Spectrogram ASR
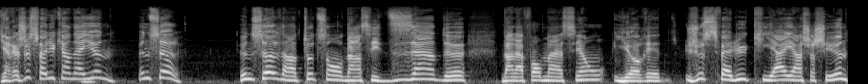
Il aurait juste fallu qu'il y en ait une. Une seule. Une seule dans son dans ses 10 ans de dans la formation, il aurait juste fallu qu'il aille en chercher une.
